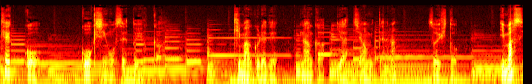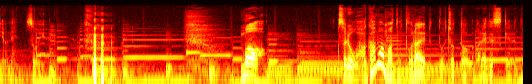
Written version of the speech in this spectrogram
結構好奇心旺盛というか、気まぐれでなんかやっちゃうみたいな、そういう人、いますよね、そういう。まあ、それをわがままと捉えるとちょっとあれですけれど、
